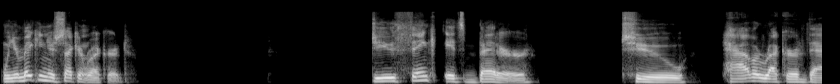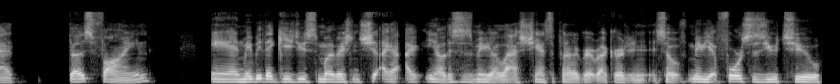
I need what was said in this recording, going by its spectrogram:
when you're making your second record, do you think it's better to have a record that does fine and maybe that gives you some motivation. I, I, you know, this is maybe our last chance to put out a great record, and so maybe it forces you to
